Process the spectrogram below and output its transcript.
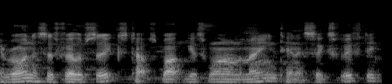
everyone, this is filler six. Top spot gets one on the main, 10 at 650.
